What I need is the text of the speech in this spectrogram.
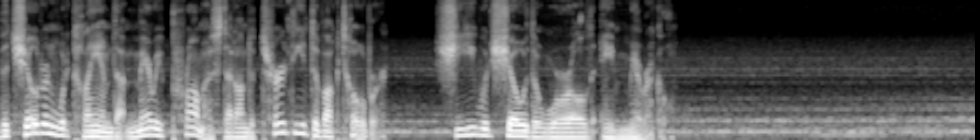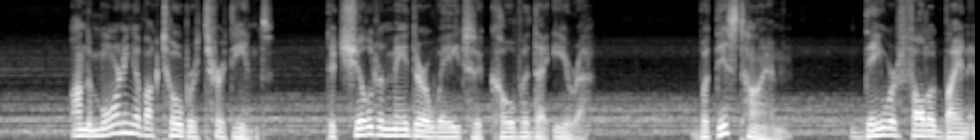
The children would claim that Mary promised that on the 13th of October, she would show the world a miracle. On the morning of October 13th, the children made their way to the Cova da Iria. But this time, they were followed by an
